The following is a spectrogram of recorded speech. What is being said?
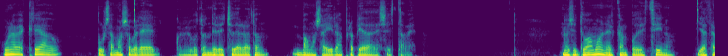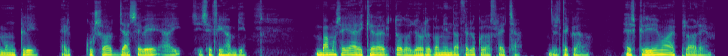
Una vez creado, pulsamos sobre él con el botón derecho del ratón. Vamos a ir a propiedades esta vez. Nos situamos en el campo destino y hacemos un clic. El cursor ya se ve ahí, si se fijan bien. Vamos a ir a la izquierda del todo. Yo os recomiendo hacerlo con la flecha del teclado. Escribimos Explorer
